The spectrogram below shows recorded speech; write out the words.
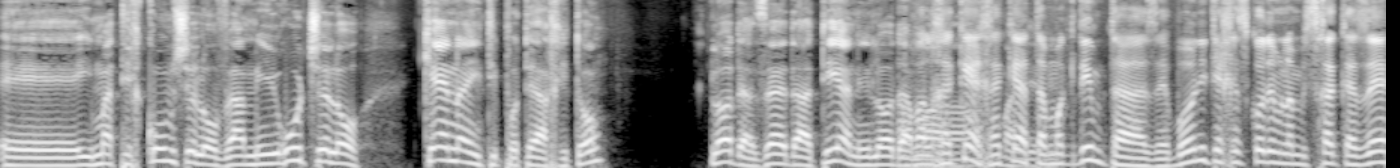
אה, עם התחכום שלו והמהירות שלו, כן הייתי פותח איתו. לא יודע, זה דעתי, אני לא יודע מה... אבל חכה, חכה. אתה מקדים את הזה. בואו נתייחס קודם למשחק הזה.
